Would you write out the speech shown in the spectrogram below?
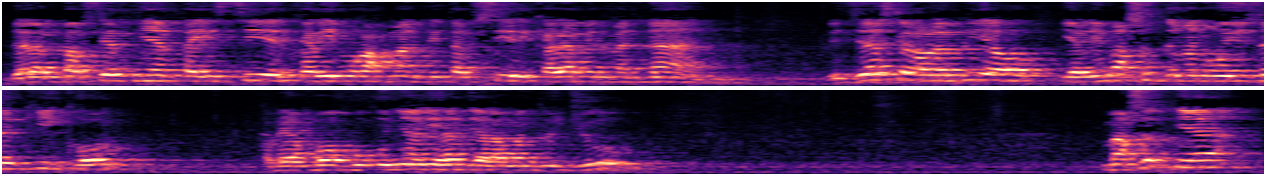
dalam tafsirnya Taisir Kalimur Rahman fi Tafsir Kalamil Mannan Dijelaskan oleh beliau yang dimaksud dengan wa kalau yang bawa bukunya lihat di halaman 7 maksudnya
